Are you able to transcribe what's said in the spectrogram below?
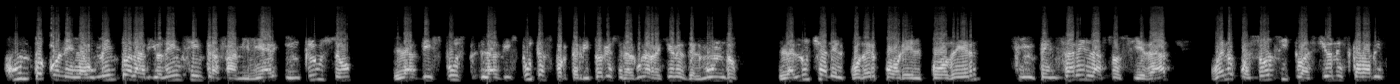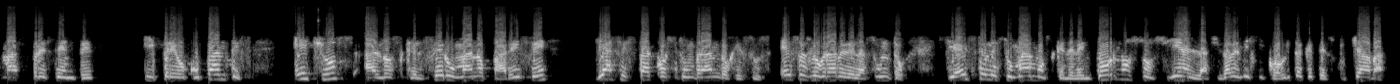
junto con el aumento de la violencia intrafamiliar, incluso las, las disputas por territorios en algunas regiones del mundo, la lucha del poder por el poder sin pensar en la sociedad, bueno, pues son situaciones cada vez más presentes y preocupantes, hechos a los que el ser humano parece ya se está acostumbrando Jesús. Eso es lo grave del asunto. Si a esto le sumamos que en el entorno social, la Ciudad de México, ahorita que te escuchaba,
